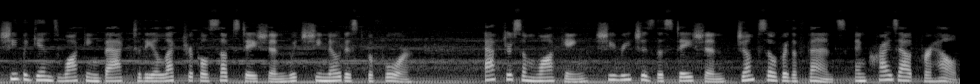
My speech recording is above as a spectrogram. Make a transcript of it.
She begins walking back to the electrical substation which she noticed before. After some walking, she reaches the station, jumps over the fence, and cries out for help.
